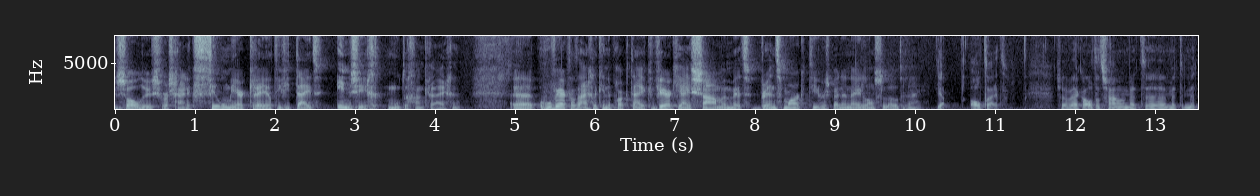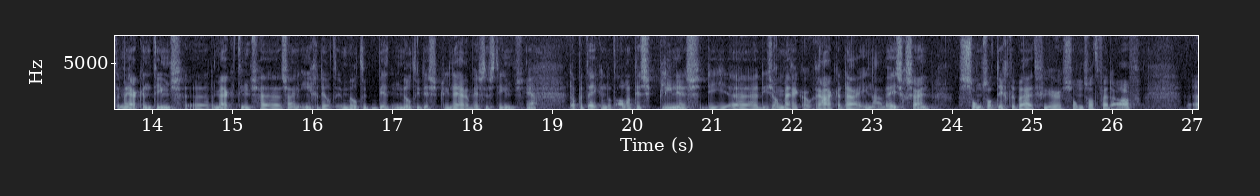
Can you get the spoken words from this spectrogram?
zal dus waarschijnlijk veel meer creativiteit in zich moeten gaan krijgen. Eh, hoe werkt dat eigenlijk in de praktijk? Werk jij samen met brandmarketeers bij de Nederlandse Loterij? Ja, altijd. Dus wij werken altijd samen met, eh, met, de- met de merkenteams. Eh, de merkenteams eh, zijn ingedeeld in multi, multidisciplinaire business teams. Ja. Dat betekent dat alle disciplines die, eh, die zo'n merk ook raken daarin aanwezig zijn. Soms wat dichter bij het vuur, soms wat verder af. Eh,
